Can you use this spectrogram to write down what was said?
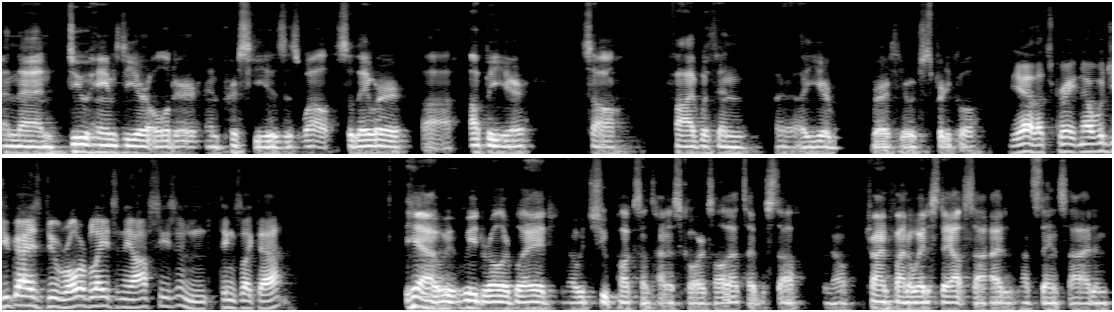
And then Duhaime's a year older and Priskie is as well. So they were uh, up a year. So five within a, a year birth year, which is pretty cool. Yeah, that's great. Now, would you guys do rollerblades in the off season and things like that? Yeah, we, would rollerblade. You know, we'd shoot pucks on tennis courts, all that type of stuff. You know, try and find a way to stay outside and not stay inside. And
